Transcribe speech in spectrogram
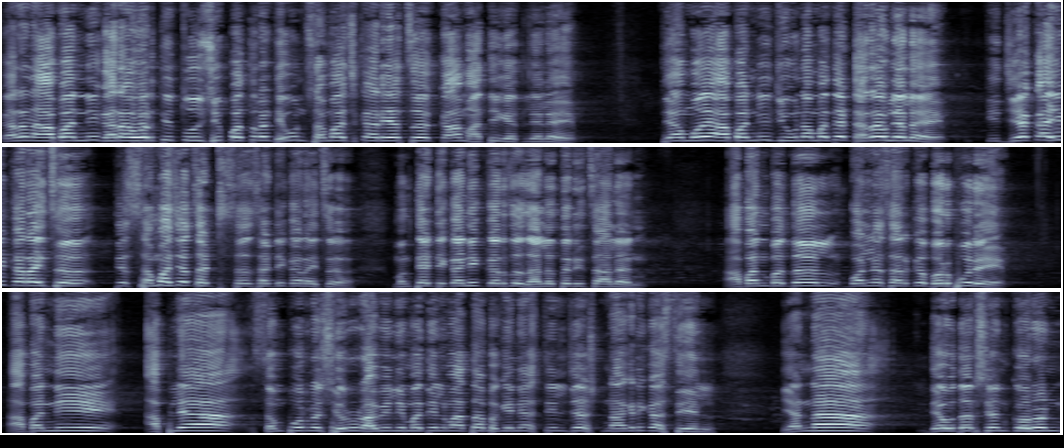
कारण आबांनी घरावरती तुळशीपत्र ठेवून समाजकार्याचं काम हाती घेतलेलं आहे. त्यामुळे आबांनी जीवनामध्ये ठरवलेलं आहे की जे काही करायचं ते समाजासाठी साठी करायचं. मग त्या ठिकाणी कर्ज झालं तरी चालन. आबांबद्दल बोलण्यासारखं भरपूर आहे. आबांनी आपल्या संपूर्ण शिरूर हवेलीमधील माता भगिनी असतील ज्येष्ठ नागरिक असतील यांना देवदर्शन करून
